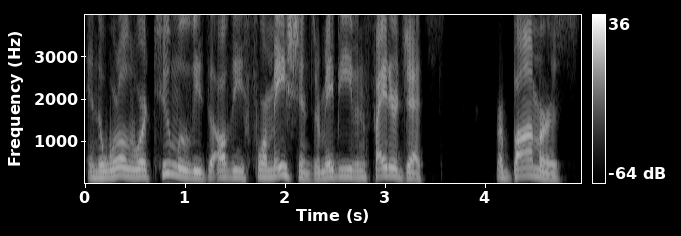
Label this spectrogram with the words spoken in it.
in the World War II movies all these formations, or maybe even fighter jets or bombers,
